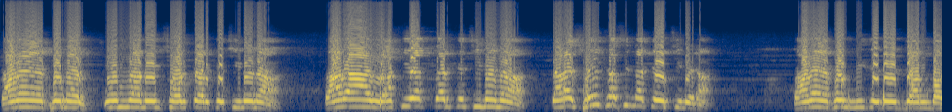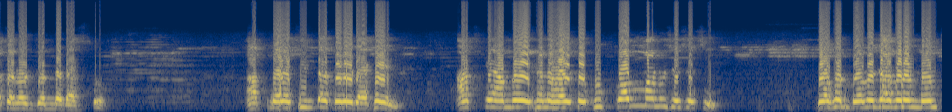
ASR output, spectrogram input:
তারা এখন আর ইমরান এই সরকারকে চিনে না। তারা লাকি আক্তারকে চিনে না, তারা শেখ হাসিনাকেও চিনে না। তারা এখন নিজেদের যান বাঁচানোর জন্য ব্যস্ত। আপনারা চিন্তা করে দেখেন, আজকে আমরা এখানে হয়তো খুব কম মানুষ এসেছি। যখন গণজাগরণ মঞ্চ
